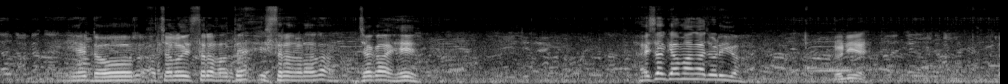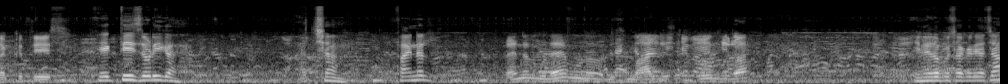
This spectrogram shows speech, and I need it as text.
ये ढोर चलो इस तरफ़ आते हैं इस तरफ़ थोड़ा ना जगह है। ऐसा क्या मांगा जोड़ी का? जोड़िए लख तीस। इकतीस जोड़ी का। अच्छा फाइनल? फाइनल इन्हें तो पूछा करिए अच्छा।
